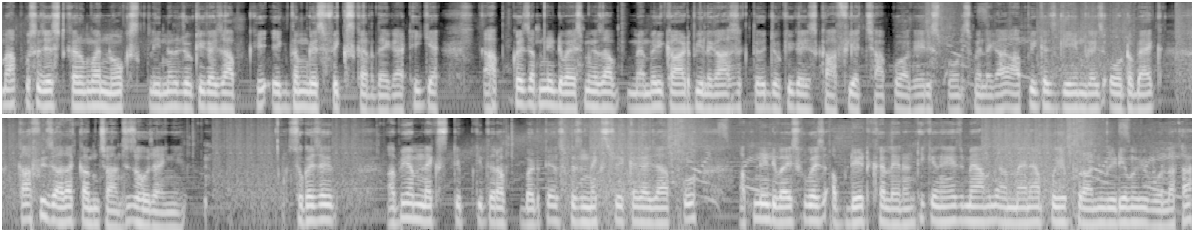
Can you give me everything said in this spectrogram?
मैं आपको सजेस्ट करूँगा नोक्स क्लीनर जो कि गैस आपके एकदम गैस फिक्स कर देगा, ठीक है? आपको गैस अपनी डिवाइस में गैस आप मेमोरी कार्ड भी लगा सकते हो, जो कि गैस काफ़ी अच्छा आपको आगे रिस्पॉन्स मिलेगा। आपकी guys game guys auto back काफ़ी ज़्यादा कम चांसेस हो जाएँगे। सो गैस अभी हम नेक्स्ट टिप की तरफ़ बढ़ते हैं। उसके नेक्स्ट ट्रिक का गैस आपको अपनी डिवाइस को गैस अपडेट कर लेना, ठीक है? गैस मैं मैंने आपको ये पुरानी वीडियो में भी बोला था,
